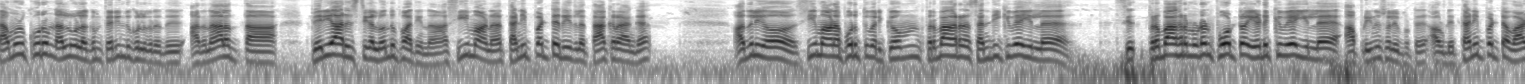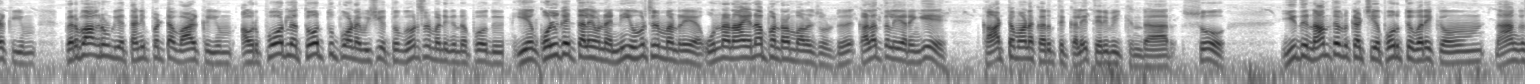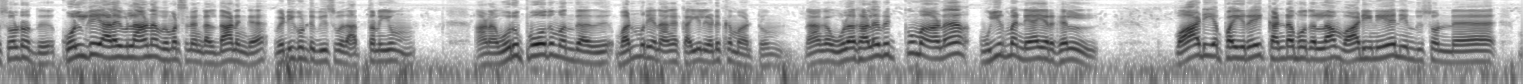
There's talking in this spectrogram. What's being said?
தமிழ் கூறும் நல்லுலகம் தெரிந்து கொள்கிறது. அதனால தான் பெரியாரிஸ்டிகள் வந்து பார்த்தீங்கன்னா சீமானை தனிப்பட்ட ரீதியில் தாக்குறாங்க. அதுலேயும் சீமானை பொறுத்த வரைக்கும் பிரபாகரனை சந்திக்கவே இல்லை. பிரபாகரனுடன் போட்டோ எடுக்கவே இல்லை அப்படின்னு சொல்லிவிட்டு அவருடைய தனிப்பட்ட வாழ்க்கையும் பிரபாகரனுடைய தனிப்பட்ட வாழ்க்கையும் அவர் போரில் தோற்று போன விஷயத்தும் விமர்சனம் பண்ணுகின்ற போது என் கொள்கை தலைவனை நீ விமர்சனம் பண்ணுறிய உன்னை நான் என்ன பண்ணுறேன் பாருன்னு சொல்லிட்டு களத்தில் இறங்கி காட்டமான கருத்துக்களை தெரிவிக்கின்றார். ஸோ இது நாம் தமிழ் கட்சியை பொறுத்த வரைக்கும் நாங்கள் சொல்கிறது கொள்கை அளவிலான விமர்சனங்கள் தானுங்க. வெடிகுண்டு வீசுவது அத்தனையும் ஆனால் ஒருபோதும் வந்து அது வன்முறையை நாங்கள் கையில் எடுக்க மாட்டோம். நாங்கள் உலக அளவிற்குமான உயிர்ம நேயர்கள். வாடிய பயிரை கண்டபோதெல்லாம் வாடினேன் என்று சொன்ன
